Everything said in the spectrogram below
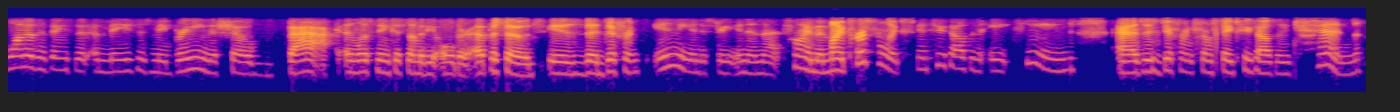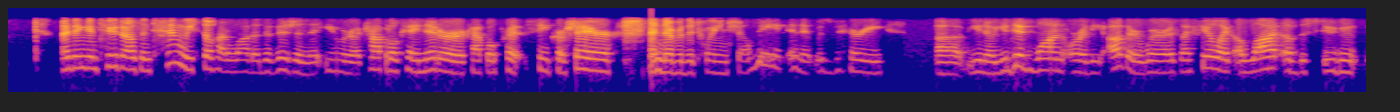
one of the things that amazes me bringing the show back and listening to some of the older episodes is the difference in the industry and in that time. And my personal experience in 2018, as is different from, say, 2010, I think in 2010 we still had a lot of division that you were a capital K knitter or a capital C crocheter, and never the twain shall meet. And it was very, uh, you know, you did one or the other. Whereas I feel like a lot of the students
